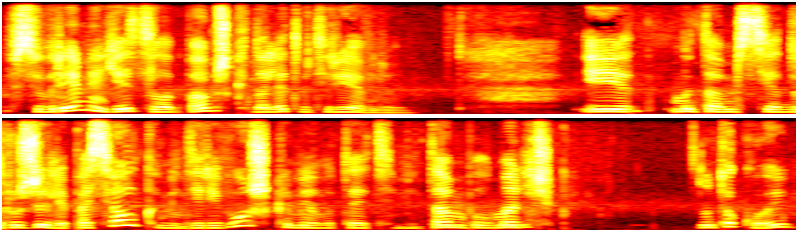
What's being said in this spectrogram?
все время ездила к бабушке на лето в деревню. И мы там все дружили поселками, деревушками вот этими. Там был мальчик, ну такой,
